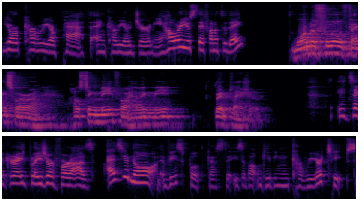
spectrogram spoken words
your career path and career journey. How are you, Stefano, today? Wonderful. Thanks for uh, hosting me, for having me. Great pleasure. It's a great pleasure for us. As you know, this podcast is about giving career tips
